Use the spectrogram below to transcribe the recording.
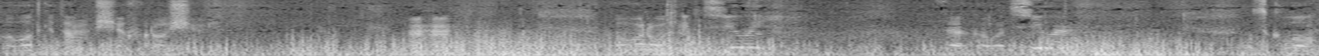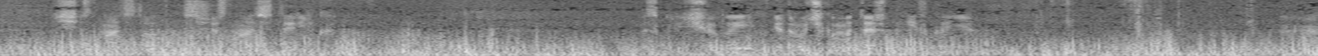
Колодки там ще хороші. Ага. Поворотник цілий, зеркало ціле, скло 16, 16 рік. Безключовий, під ручками теж плівка є. Ага.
